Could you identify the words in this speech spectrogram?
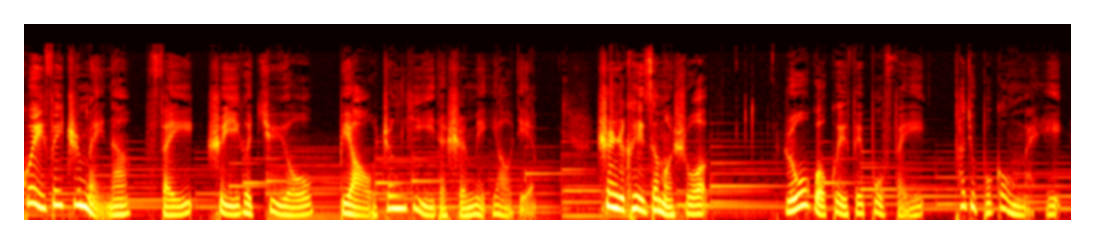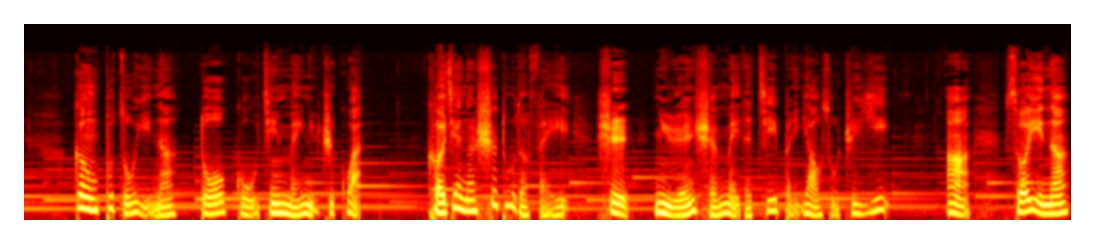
贵妃之美呢，肥是一个具有表征意义的审美要点，甚至可以这么说：如果贵妃不肥，她就不够美。更不足以呢夺古今美女之冠。可见呢，适度的肥是女人审美的基本要素之一，啊，所以呢，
